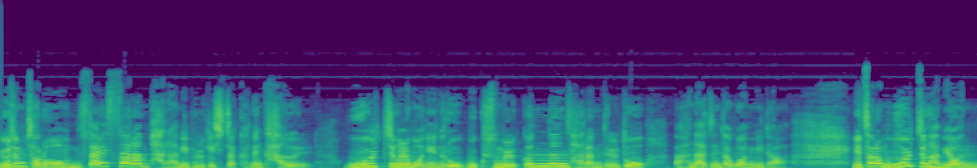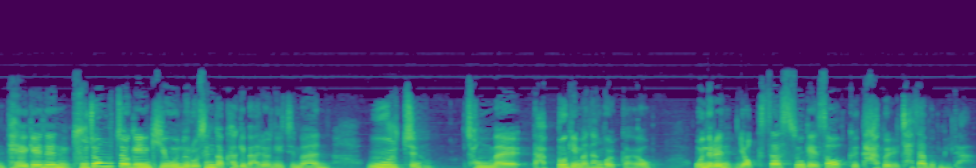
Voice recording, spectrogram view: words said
요즘처럼 쌀쌀한 바람이 불기 시작하는 가을, 우울증을 원인으로 목숨을 끊는 사람들도 많아진다고 합니다. 이처럼 우울증 하면 대개는 부정적인 기운으로 생각하기 마련이지만 우울증 정말 나쁘기만 한 걸까요? 오늘은 역사 속에서 그 답을 찾아봅니다.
